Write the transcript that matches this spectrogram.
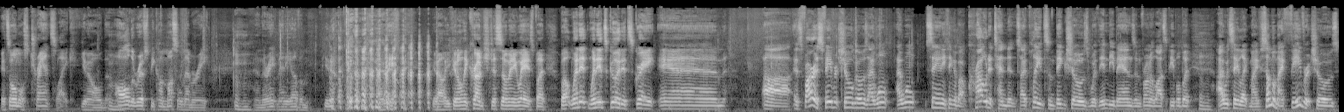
It's almost trance like. You know, the, mm-hmm. all the riffs become muscle memory, mm-hmm. and there ain't many of them. You know, I mean, you know, you can only crunch just so many ways. But but when it when it's good, it's great. And uh, as far as favorite show goes, I won't I won't say anything about crowd attendance. I played some big shows with indie bands in front of lots of people, but I would say like my some of my favorite shows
